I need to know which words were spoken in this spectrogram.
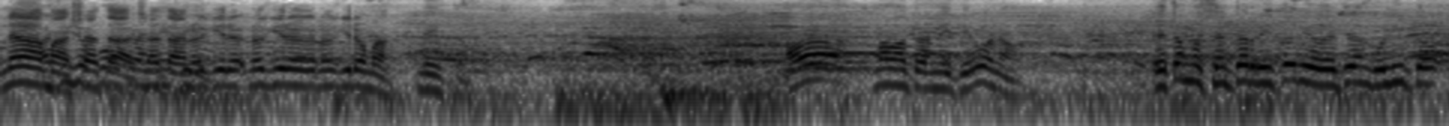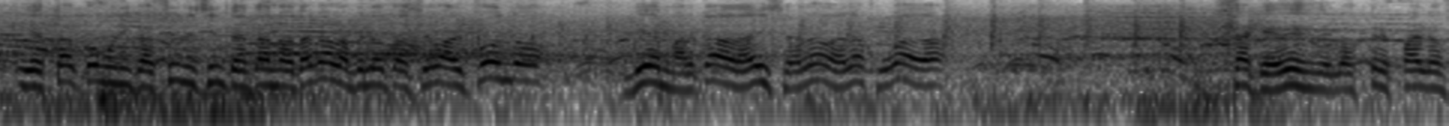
Nada más, ya está, ya está, no quiero, no quiero, no quiero más. Listo. Ahora vamos a transmitir. Bueno, estamos en territorio de Triangulito y está Comunicaciones intentando atacar. La pelota se va al fondo. Bien marcada ahí, cerrada la jugada. Saque desde los tres palos.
